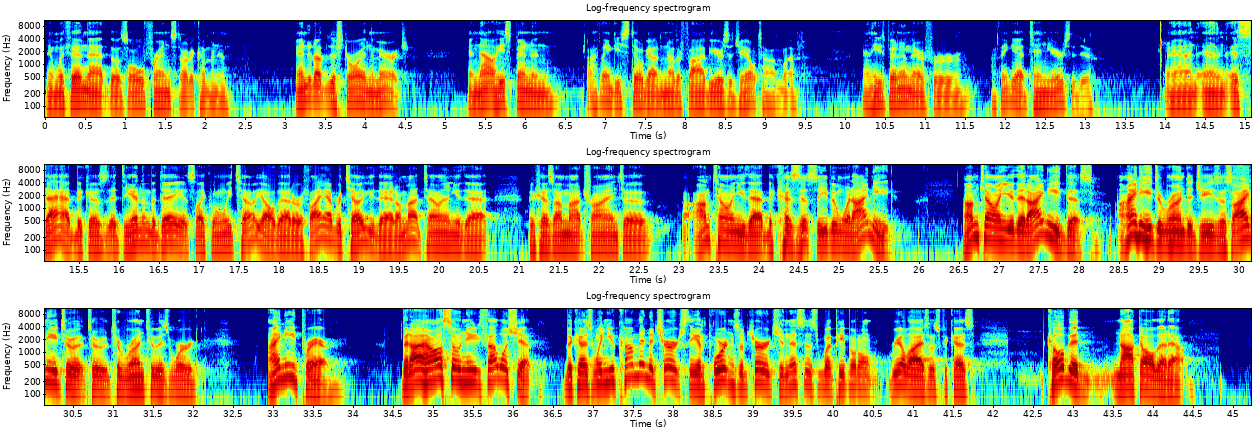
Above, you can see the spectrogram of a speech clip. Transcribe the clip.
And within that, those old friends started coming in. Ended up destroying the marriage. And now he's spending, I think he's still got another five years of jail time left. And he's been in there for, I think he had 10 years to do. And, and it's sad because at the end of the day, it's like when we tell y'all that, or if I ever tell you that, I'm not telling you that because I'm not trying to, I'm telling you that because this is even what I need. I'm telling you that I need this. I need to run to Jesus. I need to, to, to run to His Word. I need prayer. But I also need fellowship. Because when you come into church, the importance of church, and this is what people don't realize, is because COVID knocked all that out.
